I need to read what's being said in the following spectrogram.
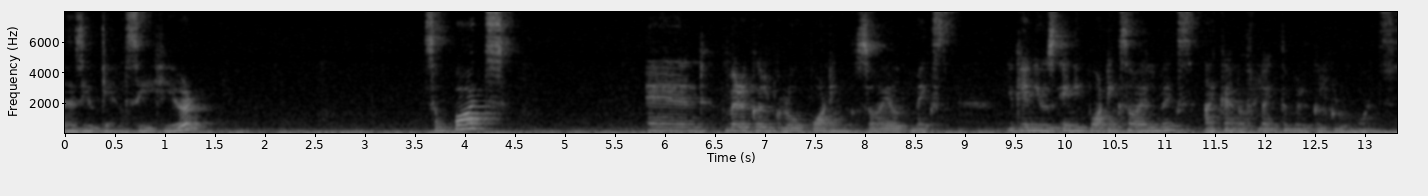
as you can see here. Some pots and Miracle-Gro potting soil mix. You can use any potting soil mix. I kind of like the Miracle-Gro ones.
